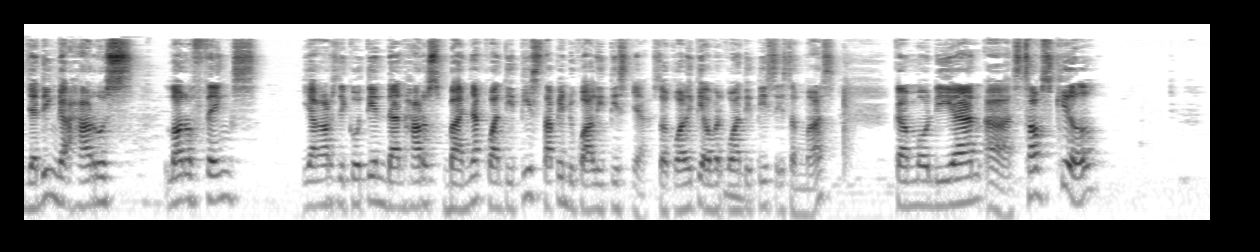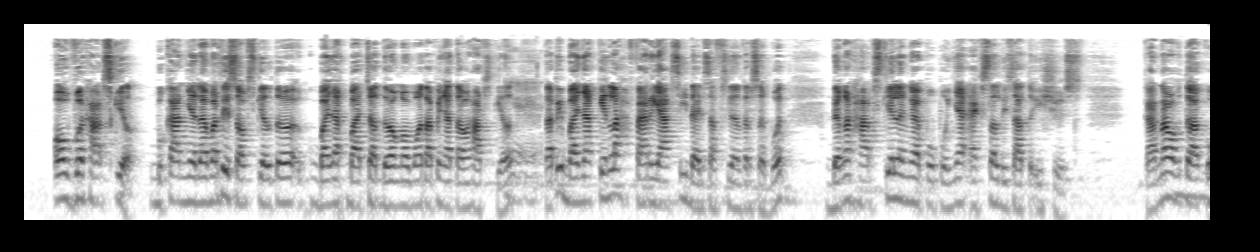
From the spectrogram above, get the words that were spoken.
Jadi nggak harus lot of things yang harus diikutin dan harus banyak quantities tapi do qualitiesnya. So quality over quantities is a must. Kemudian uh, soft skill over hard skill. Bukannya dalam arti soft skill tuh banyak bacot doang ngomong tapi nggak tahu hard skill. Iya, iya. Tapi banyakinlah variasi dari soft skill tersebut dengan hard skill yang nggak punya excel di satu issues. Karena waktu aku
